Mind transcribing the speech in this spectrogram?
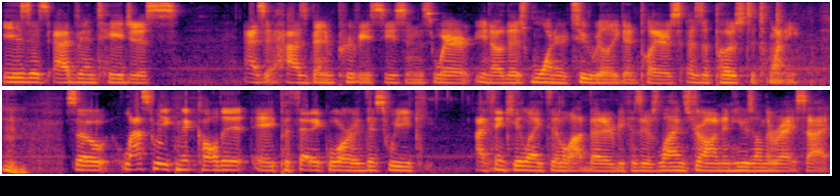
is as advantageous as it has been in previous seasons where, you know, there's one or two really good players as opposed to 20. Hmm. So last week, Nick called it a pathetic war. This week, I think he liked it a lot better because there's lines drawn and he was on the right side.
